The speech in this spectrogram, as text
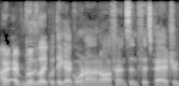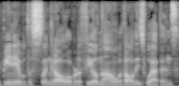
I, I really like what they got going on in offense, and Fitzpatrick being able to sling it all over the field now with all these weapons.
